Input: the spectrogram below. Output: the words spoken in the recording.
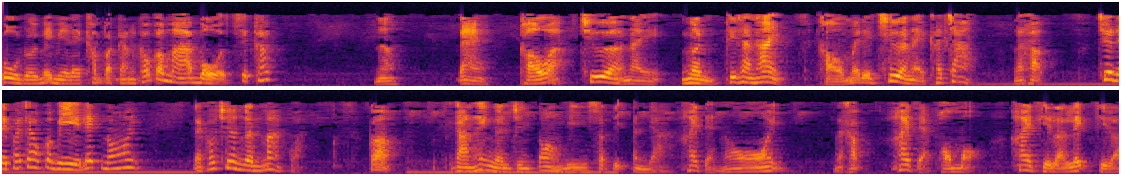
กู้โดยไม่มีอะไรคำประกันเขาก็มาโบสถ์สิครับนะแต่เขาอะเชื่อในเงินที่ท่านให้ เขาไม่ได้เชื่อในพระเจ้านะครับ เชื่อในพระเจ้าก็มีเล็กน้อย แต่เขาเชื่อเงินมากกว่า ก็การให้เงินจึงต้องมีสติปัญญา ให้แต่น้อยนะครับ ให้แต่พอเหมาะ ให้ทีละเล็กทีละ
